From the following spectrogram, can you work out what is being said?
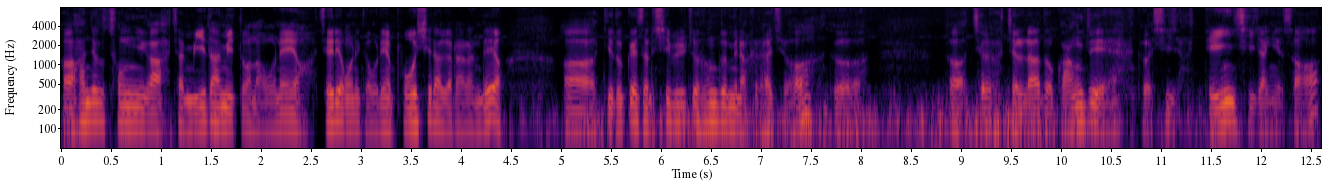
어, 한정수 총리가 참 미담이 또 나오네요. 절에 오니까 우리는 보시라 그러는데요. 어, 기독교에서는 11조 헌금이라 그러죠. 그, 어, 저, 전라도 광주의 그 시장, 대인 시장에서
